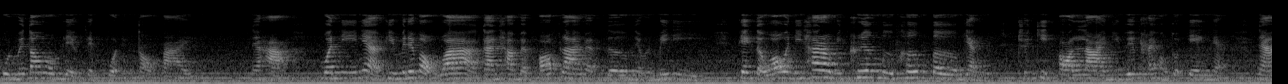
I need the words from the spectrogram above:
คุณไม่ต้องล้มเหลวเจ็บปวดอีกต่อไปนะคะวันนี้เนี่ยพิมไม่ได้บอกว่าการทำแบบออฟไล เพียงแต่ว่าวันนี้ถ้าเรามีเครื่องมือเพิ่มเติมอย่างธุรกิจออนไลน์มีเว็บไซต์ของตัวเองเนี่ยนะ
